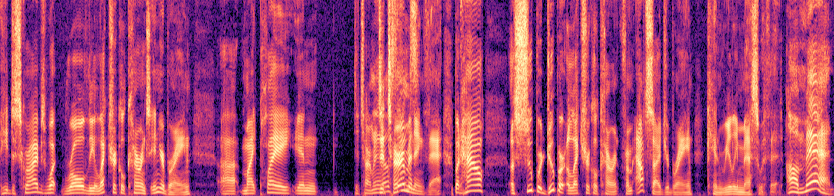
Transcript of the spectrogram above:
he describes what role the electrical currents in your brain uh, might play in Determining determining that, but how a super duper electrical current from outside your brain can really mess with it. Oh man,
